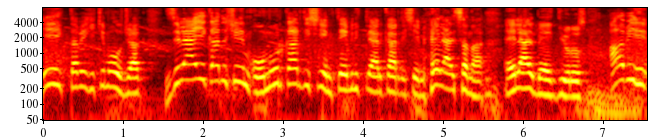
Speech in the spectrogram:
İlk tabii ki kim olacak? Zivai kardeşim Onur kardeşim. Tebrikler kardeşim. Helal sana. Helal be diyoruz. Abi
